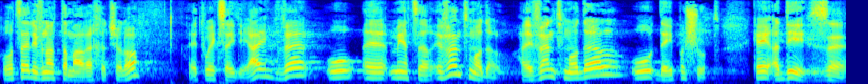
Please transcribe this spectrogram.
רוצה לבנות את המערכת שלו, את Wix ADI, והוא uh, מייצר Event Model. ה-Event Model הוא די פשוט. Okay, אוקיי? עדי זה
